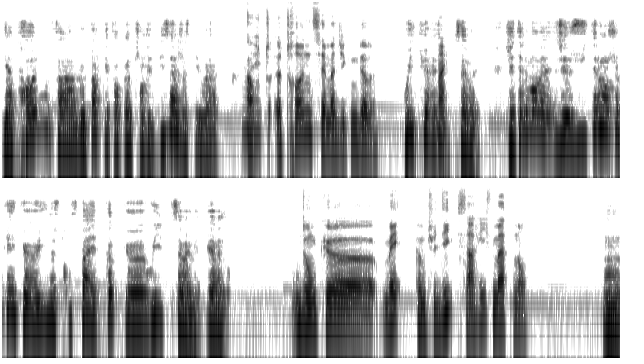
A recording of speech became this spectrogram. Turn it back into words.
il y a Tron, enfin le parc est en train de changer de visage à ce niveau-là. Alors, T- euh, Tron, c'est Magic Kingdom. Oui, tu as raison, Ouais. c'est vrai. J'ai tellement, la- je suis tellement choqué qu'il ne se trouve pas à Epcot que oui, c'est vrai, mais tu as raison. Donc, euh, mais comme tu le dis, ça arrive maintenant. Mm.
